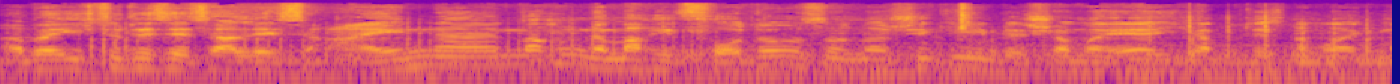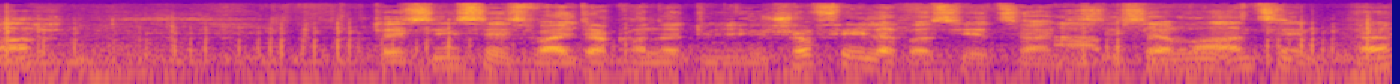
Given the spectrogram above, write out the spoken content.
Aber ich tue das jetzt alles einmachen, dann mache ich Fotos und dann schicke ich ihm das. Schau mal her, ich habe das nochmal gemacht. Das ist es, weil da kann natürlich schon Fehler passiert sein. Das ist ja Absolut. Wahnsinn, ne?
